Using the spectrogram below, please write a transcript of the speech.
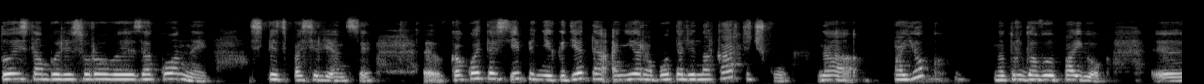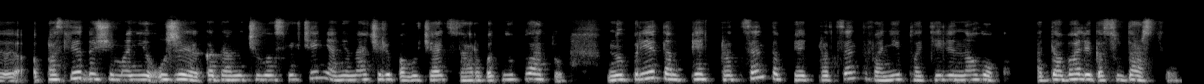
То есть там были суровые законы, спецпоселенцы. Э, в какой-то степени где-то они работали на карточку, на паек, на трудовой паек. Э, последующим они уже, когда началось смягчение, они начали получать заработную плату. Но при этом 5%, 5% они платили налог, отдавали государству.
